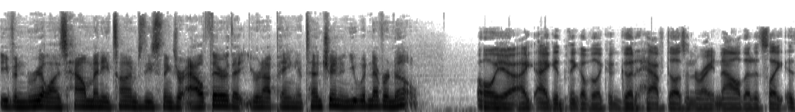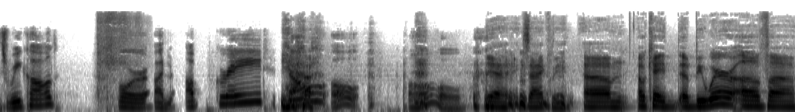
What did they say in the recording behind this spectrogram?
even realize how many times these things are out there that you're not paying attention and you would never know. Oh yeah, I, I can think of like a good half dozen right now that it's like it's recalled for an upgrade. Yeah. No, oh, oh, yeah, exactly. um, okay, uh, beware of. Uh,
